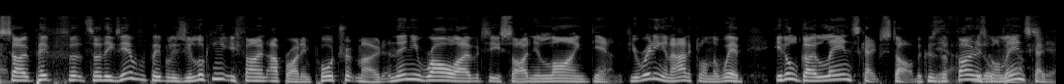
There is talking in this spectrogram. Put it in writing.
squeezed. So, people, for, so the example for people is you're looking at your phone upright in portrait mode, and then you roll over to your side and you're lying down. If you're reading an article on the web, it'll go landscape style because the phone has gone bounce, landscape. yeah.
